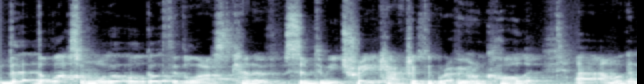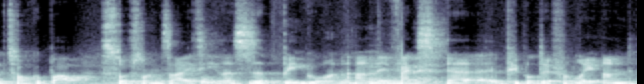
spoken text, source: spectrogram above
The, the last one, we'll go, we'll go through the last kind of symptom, trait, characteristic, whatever you want to call it, uh, and we're going to talk about social anxiety. And this is a big one, and it affects uh, people differently. And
